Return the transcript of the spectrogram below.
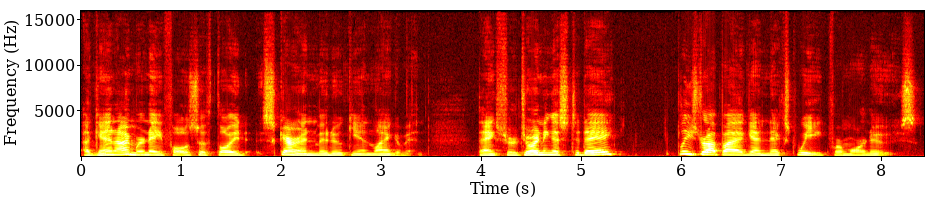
Again, I'm Renee Fols with Floyd Skeren, Manukian Langevin. Thanks for joining us today. Please drop by again next week for more news.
